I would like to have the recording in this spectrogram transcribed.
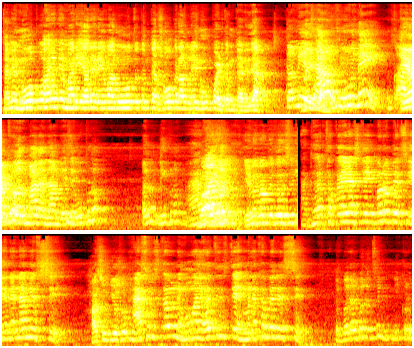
તને નો પોહાય ને મારી હારે રહેવાનું હોય તો તમ તારે લઈને ઉપડ તમ તારે જા. તમે જાઓ હું નહીં. આ ઘર મારા નામે છે ઉપડો. હાલો નીકળો. હા, એના- એના નામે ઘર છે? ઘર તો કૈલાસ તે બરોબર છે એને નામે જ છે. હાસું કયો છો? હાસુ જ કહું ને હું અહીં હતી જ તે મને ખબર જ છે. તો બરાબર જ છે ને નીકળો.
